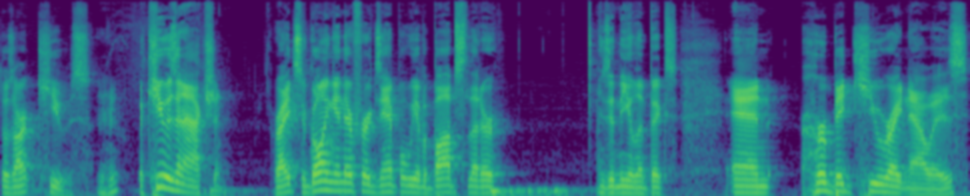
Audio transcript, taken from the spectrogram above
Those aren't cues. Mm-hmm. A cue is an action, right? So going in there, for example, we have a bobsledder who's in the Olympics, and her big cue right now is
